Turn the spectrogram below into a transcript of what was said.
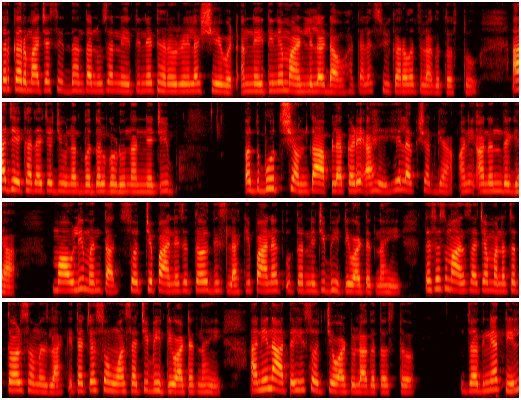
तर कर्माच्या सिद्धांतानुसार नेतीने ठरवलेला शेवट आणि नेतीने मांडलेला डाव हा त्याला स्वीकारावाच लागत असतो. आज एखाद्याच्या जीवनात बदल घडून आणण्याची अद्भुत क्षमता आपल्याकडे आहे हे लक्षात घ्या आणि आनंद घ्या. माऊली म्हणतात स्वच्छ पाण्याचा तळ दिसला की पाण्यात उतरण्याची भीती वाटत नाही. तसंच माणसाच्या मनाचा तळ समजला की त्याच्या संवासाची भीती वाटत नाही आणि नातंही स्वच्छ वाटू लागत असतं. जगण्यातील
